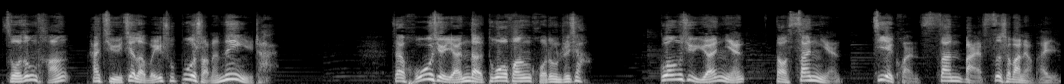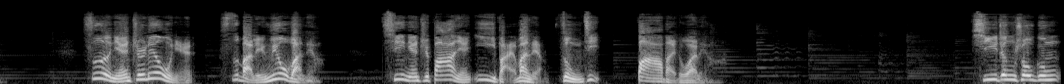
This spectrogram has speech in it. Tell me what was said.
左宗棠还举借了为数不少的内债。在胡雪岩的多方活动之下，光绪元年到三年借款三百四十万两白银，四年至六年四百零六万两，七年至八年一百万两，总计八百多万两。西征收工，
